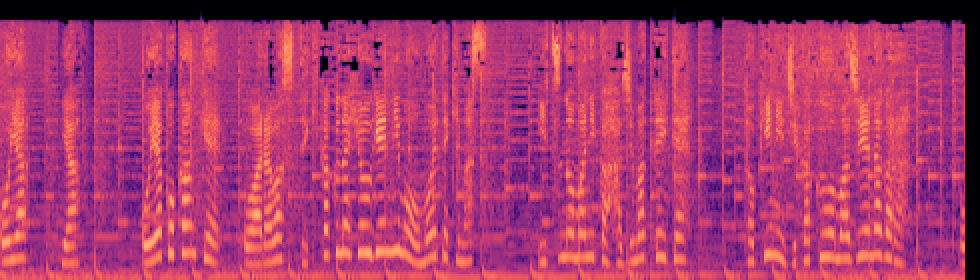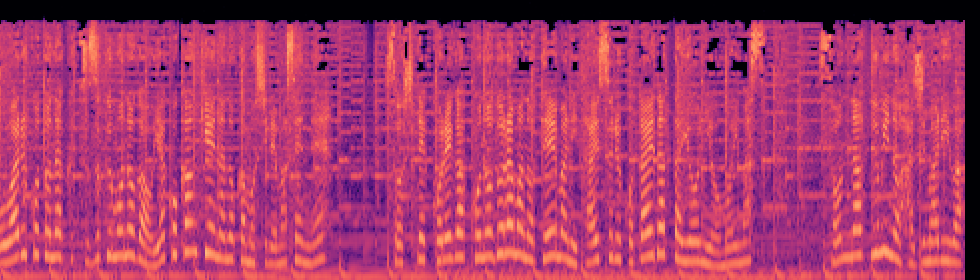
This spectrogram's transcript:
親や親子関係を表す的確な表現にも思えてきます。いつの間にか始まっていて時に自覚を交えながら終わることなく続くものが親子関係なのかもしれませんね。そしてこれがこのドラマのテーマに対する答えだったように思います。そんな海の始まりは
